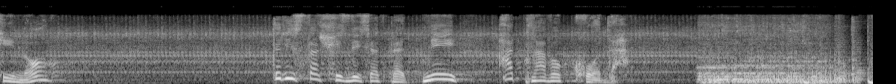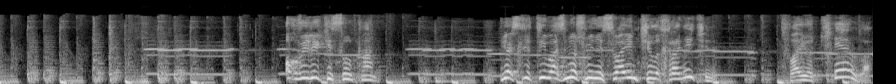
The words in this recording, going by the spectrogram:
кино 365 дней одного кода. О, великий султан, если ты возьмешь меня своим телохранителем, твое тело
